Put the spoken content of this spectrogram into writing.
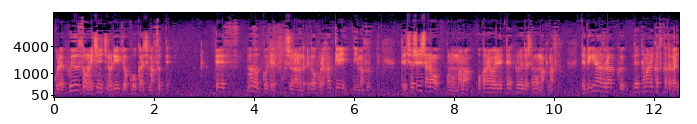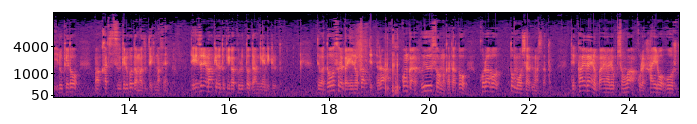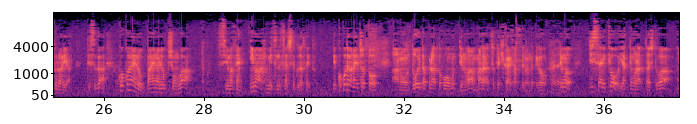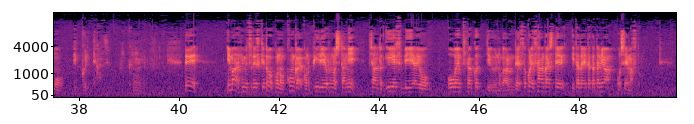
これ富裕層の1日の利益を公開しますって。でまずこうやって復習になるんだけどこれはっきり言いますって。で初心者のこのままお金を入れてトレードしても負けますとでビギナーズラックでたまに勝つ方がいるけど、まあ、勝ち続けることはまずできません。でいずれ負ける時が来ると断言できると。ではどうすればいいのかって言ったら今回は富裕層の方とコラボと申し上げましたと。で海外のバイナリーオプションはこれハイローオーストラリアですが国内のバイナリーオプションはすいません。今は秘密にさせてくださいと。でここではねちょっとあのどういったプラットフォームっていうのはまだちょっと控えさせてるんだけど、はい、でも実際に今日やってもらった人はもうびっくりって感じ、うん、で今は秘密ですけどこの今回この PDF の下にちゃんと ESBI を応援企画っていうのがあるんでそこに参加していただいた方には教えますと。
